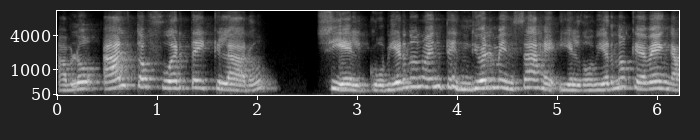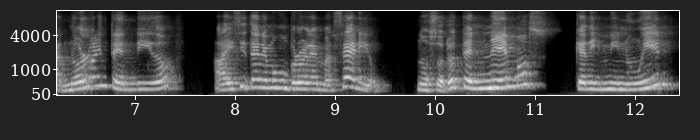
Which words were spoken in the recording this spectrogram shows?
habló alto, fuerte y claro. Si el gobierno no entendió el mensaje y el gobierno que venga no lo ha entendido, ahí sí tenemos un problema serio. Nosotros tenemos que disminuir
